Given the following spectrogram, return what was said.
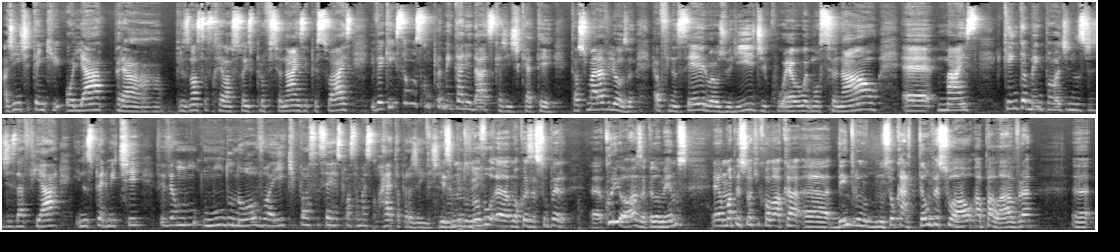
a gente tem que olhar para as nossas relações profissionais e pessoais e ver quem são as complementaridades que a gente quer ter. Então, acho maravilhoso. É o financeiro, é o jurídico, é o emocional, é, mas quem também pode nos desafiar e nos permitir viver um, um mundo novo aí que possa ser a resposta mais correta pra gente. E esse né? mundo novo é uma coisa super é, curiosa, pelo menos. É uma pessoa que coloca ah, dentro no seu cartão pessoal a palavra ah,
